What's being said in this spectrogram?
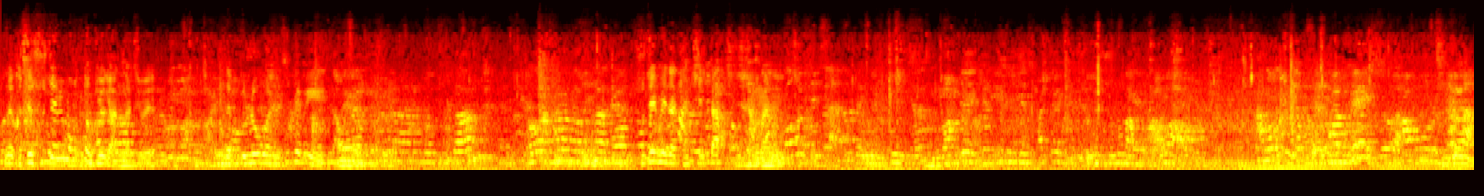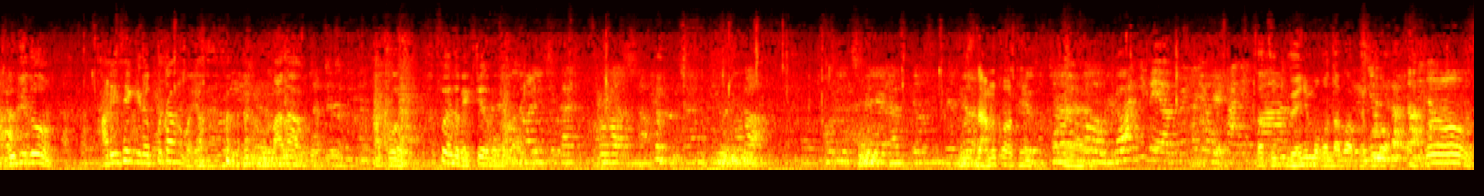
근데 그때 수제비 먹었던 기억이 안 나지 왜? 근데 블로그에는 수제비 나온다고. 수제비에다 김치 딱 진짜 장난이 있어 진짜 여기도 다리 세 개를 포장한 거예요. 많아갖고. 갖고 숙소에서 맥주에서 먹어가지고. 무슨 남을 것 같아 나 두부 메뉴 먹었나봐 배불러. 그럼.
